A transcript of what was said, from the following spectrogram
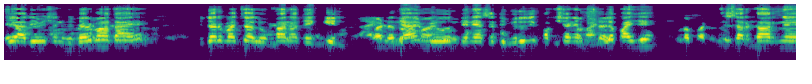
हे अधिवेशन विदर्भात आहे. विदर्भाच्या लोकांना देखील न्याय मिळवून देण्यासाठी विरोधी पक्षाने मांडलं पाहिजे. सरकारने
